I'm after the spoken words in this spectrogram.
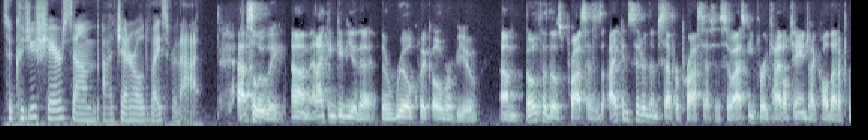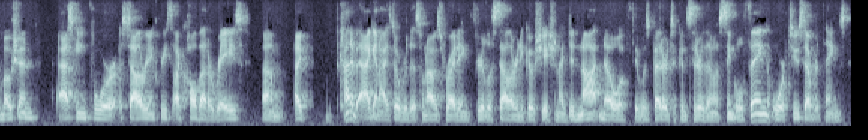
So, could you share some uh, general advice for that? Absolutely. Um, and I can give you the, the real quick overview. Um, both of those processes, I consider them separate processes. So, asking for a title change, I call that a promotion. Asking for a salary increase, I call that a raise. Um, I kind of agonized over this when I was writing Fearless Salary Negotiation. I did not know if it was better to consider them a single thing or two separate things.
